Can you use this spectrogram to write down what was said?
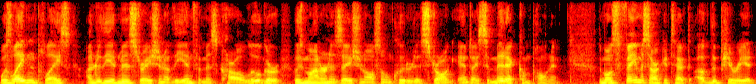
was laid in place under the administration of the infamous Karl Lueger, whose modernization also included a strong anti Semitic component. The most famous architect of the period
